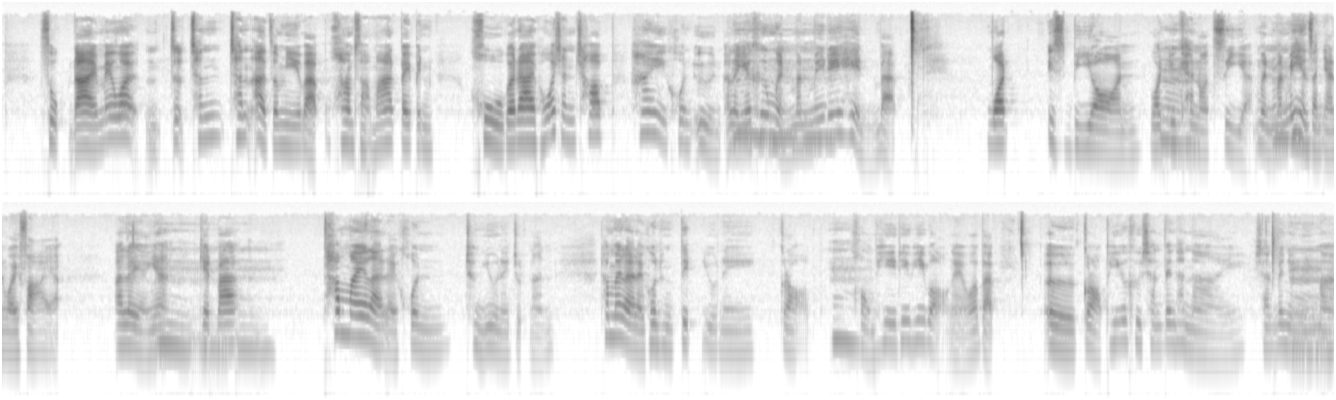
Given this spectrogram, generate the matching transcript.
สุขได้ไม่ว่าจะฉันฉันอาจจะมีแบบความสามารถไปเป็นครูก็ได้ เพราะว่าฉันชอบให้คนอื่น อะไรเงี้ยคือเหมือนมันไม่ได้เห็นแบบ what is beyond what you อืม cannot see อะเหมือนมันไม่เห็นสัญญาณ Wi-Fi อะอะไรอย่างเงี้ยอืมเก็ตปะอืมทำไมหลาย ๆ คนถึงอยู่ในจุดนั้นทำไมหลาย ๆ คนถึงติดอยู่ใน กรอบอืมของพี่ที่พี่บอกไงว่าแบบเออกรอบพี่ก็คือฉันเป็นทนาย ฉันเป็นอย่างนี้มา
